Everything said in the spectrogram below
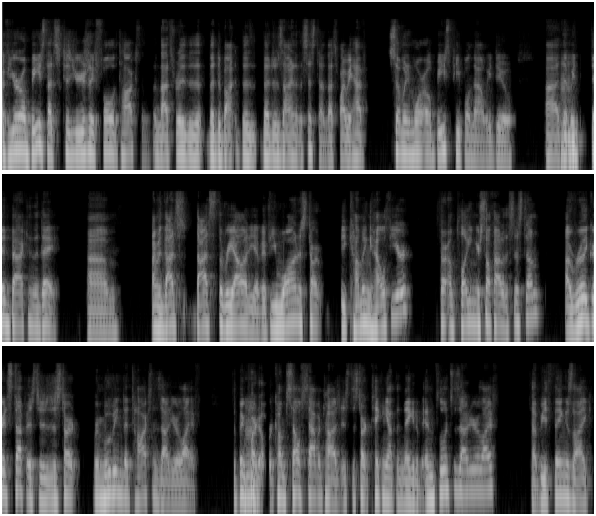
if you're obese, that's because you're usually full of toxins, and that's really the the, the the design of the system. That's why we have so many more obese people now. We do uh, than mm. we did back in the day. Um, I mean, that's that's the reality of it. if you want to start becoming healthier, start unplugging yourself out of the system. A really great step is to just start removing the toxins out of your life. The big mm. part to overcome self sabotage is to start taking out the negative influences out of your life. That'd be things like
